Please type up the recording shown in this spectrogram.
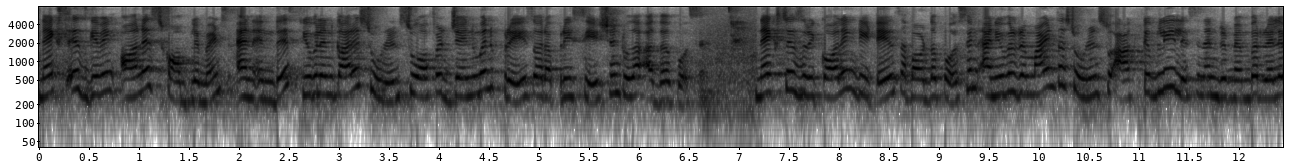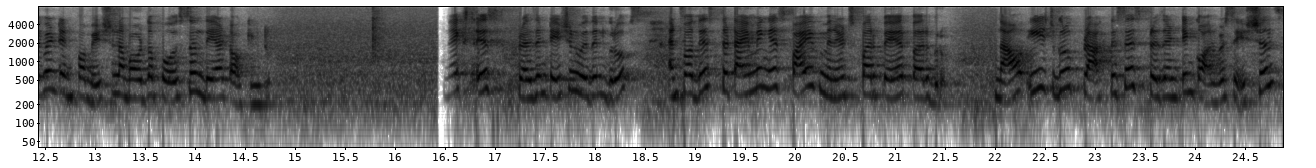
Next is giving honest compliments and in this you will encourage students to offer genuine praise or appreciation to the other person. Next is recalling details about the person and you will remind the students to actively listen and remember relevant information about the person they are talking to. Next is presentation within groups and for this the timing is 5 minutes per pair per group. Now each group practices presenting conversations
